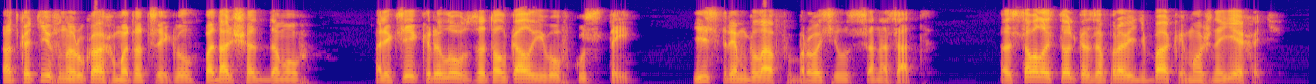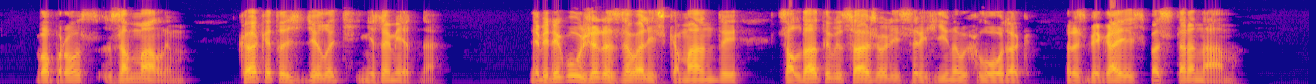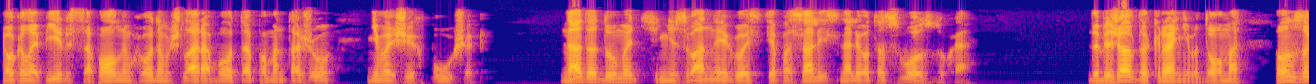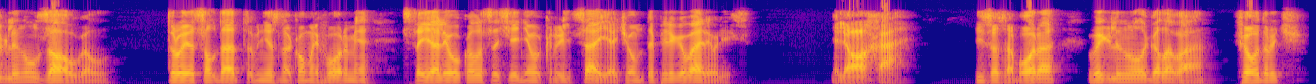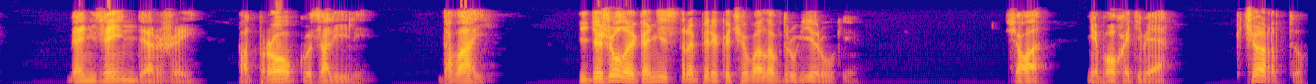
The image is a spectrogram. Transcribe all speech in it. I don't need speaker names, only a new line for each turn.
Откатив на руках мотоцикл подальше от домов, Алексей Крылов затолкал его в кусты и стремглав бросился назад. Оставалось только заправить бак, и можно ехать. Вопрос за малым. Как это сделать незаметно? На берегу уже раздавались команды, солдаты высаживались с резиновых лодок, разбегаясь по сторонам. Около пирса полным ходом шла работа по монтажу небольших пушек. Надо думать, незваные гости опасались налета с воздуха. Добежав до крайнего дома, он заглянул за угол. Трое солдат в незнакомой форме стояли около соседнего крыльца и о чем-то переговаривались. «Леха!» Из-за забора выглянула голова. «Федорович!» «Бензин держи! Под пробку залили!» «Давай!» И тяжелая канистра перекочевала в другие руки. «Все, не пуха тебе! К черту!»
